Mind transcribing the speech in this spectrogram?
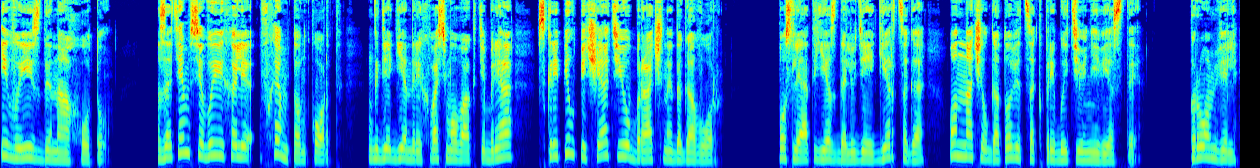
и выезды на охоту. Затем все выехали в Хэмптон-Корт, где Генрих 8 октября скрепил печатью брачный договор. После отъезда людей герцога он начал готовиться к прибытию невесты. Кромвель,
